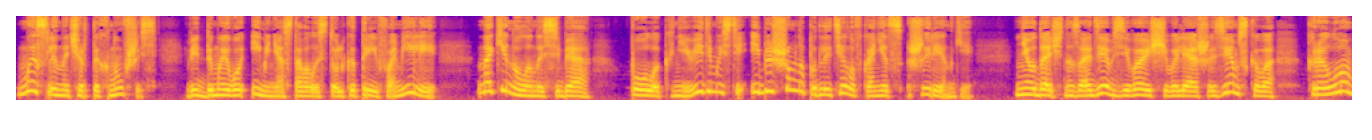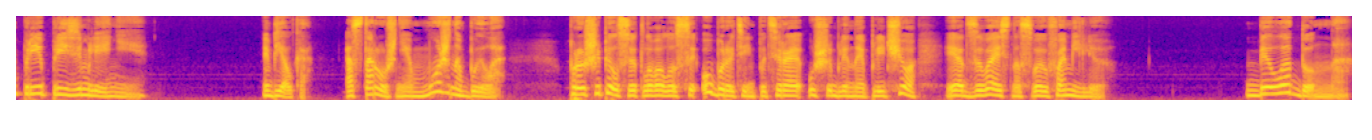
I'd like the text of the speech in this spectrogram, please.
Мысленно чертыхнувшись, ведь до моего имени оставалось только три фамилии, накинула на себя полок невидимости и бесшумно подлетела в конец шеренги, неудачно задев зевающего Ляша Земского крылом при приземлении. «Белка, осторожнее, можно было?» Прошипел светловолосый оборотень, потирая ушибленное плечо и отзываясь на свою фамилию. Беладонна»,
